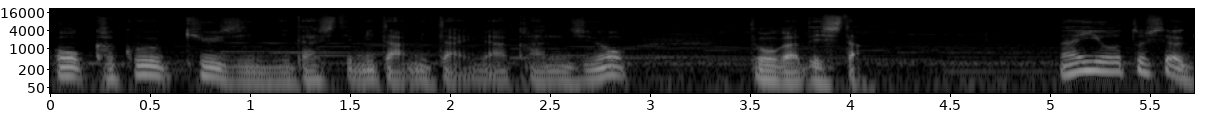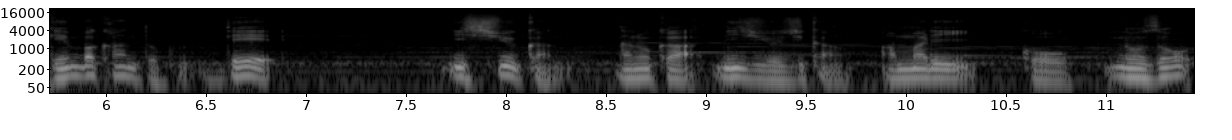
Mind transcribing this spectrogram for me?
を架空求人に出してみたみたいな感じの動画でした内容としては現場監督で1週間7日24時間あんまりこうのぞ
